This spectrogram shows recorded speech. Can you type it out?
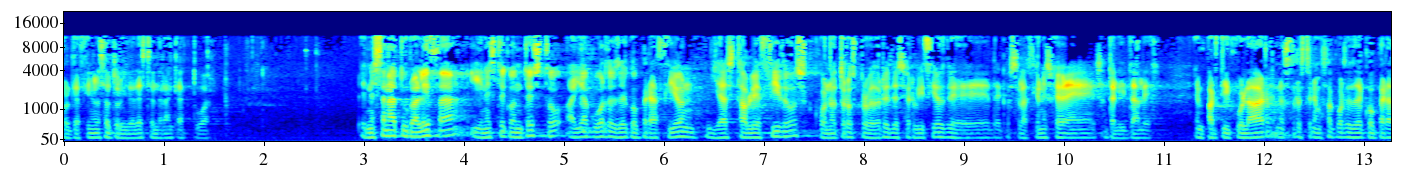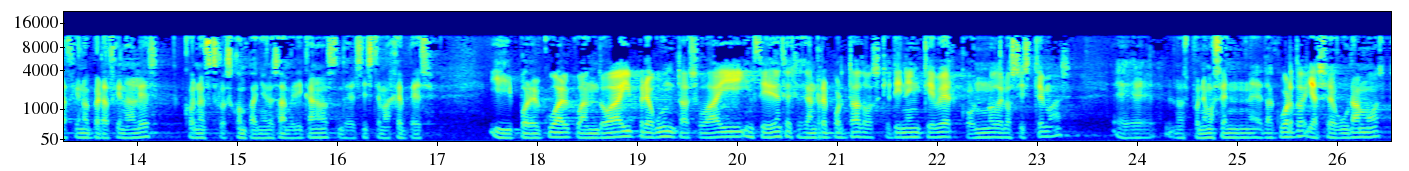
porque al final las autoridades tendrán que actuar. En esta naturaleza y en este contexto hay acuerdos de cooperación ya establecidos con otros proveedores de servicios de, constelaciones satelitales. En particular, nosotros tenemos acuerdos de cooperación operacionales con nuestros compañeros americanos del sistema GPS y por el cual cuando hay preguntas o hay incidencias que se han reportado que tienen que ver con uno de los sistemas, eh, nos ponemos en, de acuerdo y aseguramos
